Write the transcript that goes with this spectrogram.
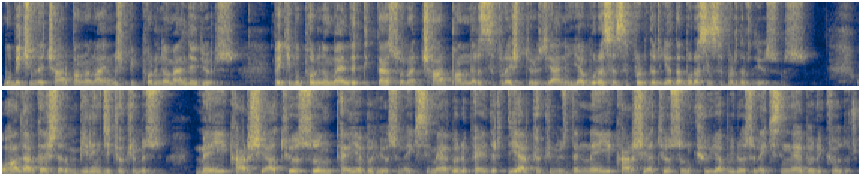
bu biçimde çarpanlarına ayrılmış bir polinom elde ediyoruz. Peki bu polinomu elde ettikten sonra çarpanları sıfıra eşitliyoruz. Yani ya burası sıfırdır ya da burası sıfırdır diyorsunuz. O halde arkadaşlarım birinci kökümüz m'yi karşıya atıyorsun p'ye bölüyorsun. Eksi m bölü p'dir. Diğer kökümüzde n'yi karşıya atıyorsun q'ya bölüyorsun. Eksi n bölü q'dur.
